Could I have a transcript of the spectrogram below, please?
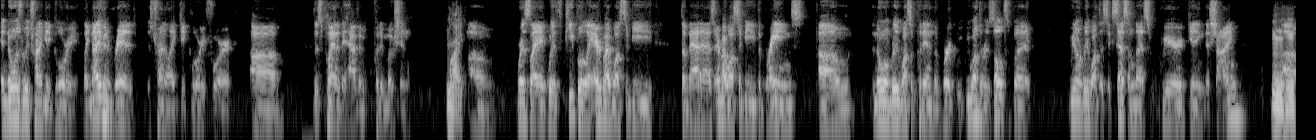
and no one's really trying to get glory. Like not even Red is trying to like get glory for uh, this plan that they haven't put in motion. Right. Um, whereas like with people, like everybody wants to be the badass, everybody wants to be the brains. Um, no one really wants to put in the work. We, we want the results, but we don't really want the success unless we're getting the shine. Mm-hmm. Um,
